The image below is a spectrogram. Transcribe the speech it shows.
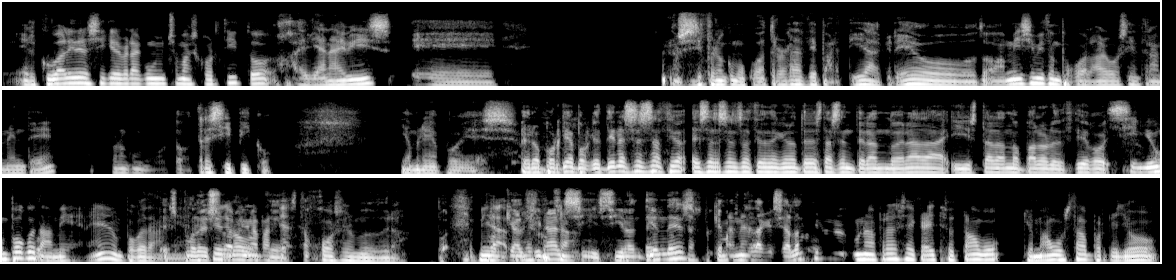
El Cuba Libre sí que es verdad que mucho más cortito. Joder, Diana eh, no sé si fueron como cuatro horas de partida, creo. A mí sí me hizo un poco largo, sinceramente. ¿eh? Fueron como tres y pico. Y hombre, pues. ¿Pero por qué? Porque tienes sensación, esa sensación de que no te estás enterando de nada y estás dando palos de ciego. Sí, un poco también, ¿eh? Un poco también. Es por eso, ¿no? La partida de estos juegos es muy dura. Mira, porque al final, si, si, lo entiendes, ¿qué más da que sea largo? Una, frase que ha hecho Tavo que me ha gustado porque yo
